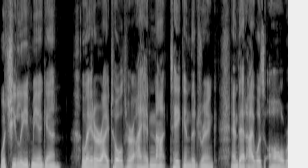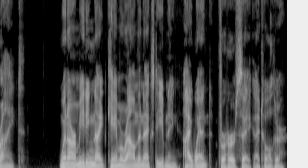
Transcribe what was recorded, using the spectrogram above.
Would she leave me again? Later, I told her I had not taken the drink and that I was all right. When our meeting night came around the next evening, I went for her sake, I told her.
